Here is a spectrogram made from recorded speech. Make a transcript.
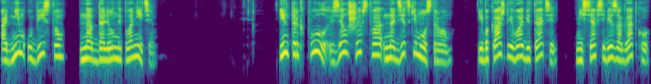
одним убийством на отдаленной планете? Интеркпол взял шефство над детским островом, ибо каждый его обитатель, неся в себе загадку,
